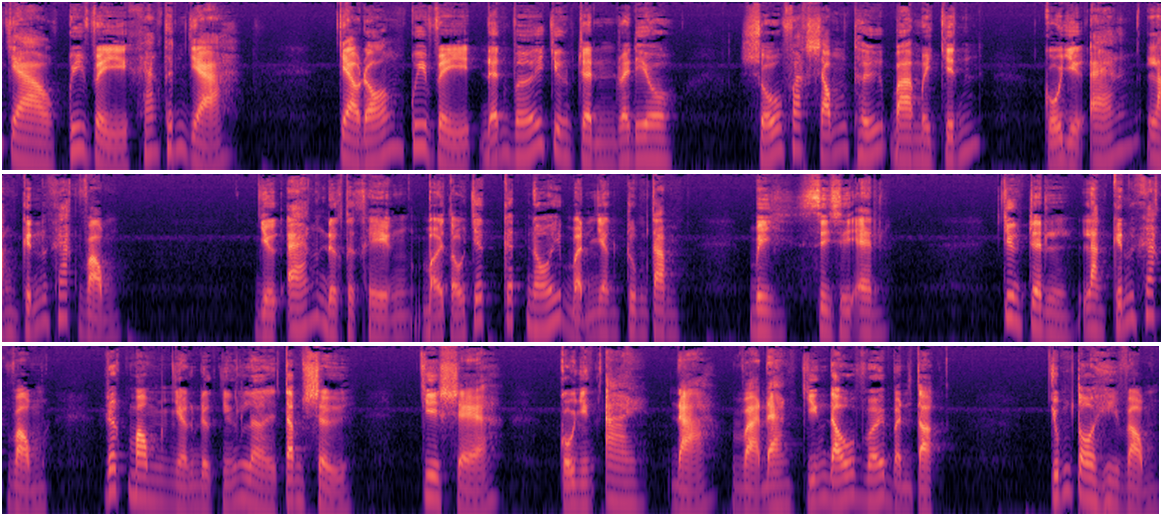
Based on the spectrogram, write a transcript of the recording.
chào quý vị khán thính giả. Chào đón quý vị đến với chương trình radio số phát sóng thứ 39 của dự án Lăng kính khát vọng. Dự án được thực hiện bởi Tổ chức Kết nối Bệnh nhân Trung tâm BCCN. Chương trình Lăng kính khát vọng rất mong nhận được những lời tâm sự, chia sẻ của những ai đã và đang chiến đấu với bệnh tật. Chúng tôi hy vọng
